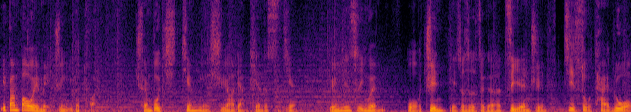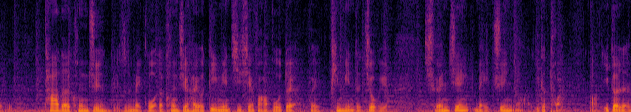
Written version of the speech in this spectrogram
一般包围美军一个团，全部歼灭需要两天的时间，原因是因为。我军也就是这个志愿军技术太落伍，他的空军也就是美国的空军还有地面机械化部队啊，会拼命的救援，全歼美军啊一个团啊一个人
